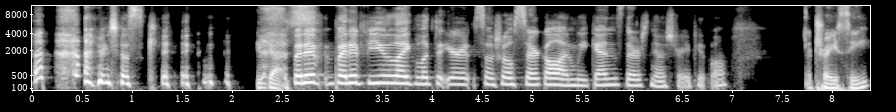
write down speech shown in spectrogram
I'm just kidding. Yes. But if but if you like looked at your social circle on weekends, there's no straight people. Tracy,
